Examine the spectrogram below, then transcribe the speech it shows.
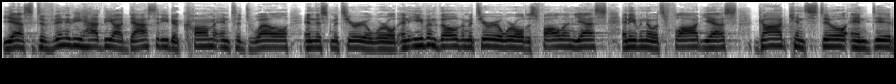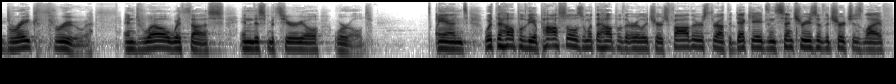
Yes, divinity had the audacity to come and to dwell in this material world. And even though the material world is fallen, yes, and even though it's flawed, yes, God can still and did break through and dwell with us in this material world. And with the help of the apostles and with the help of the early church fathers throughout the decades and centuries of the church's life,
